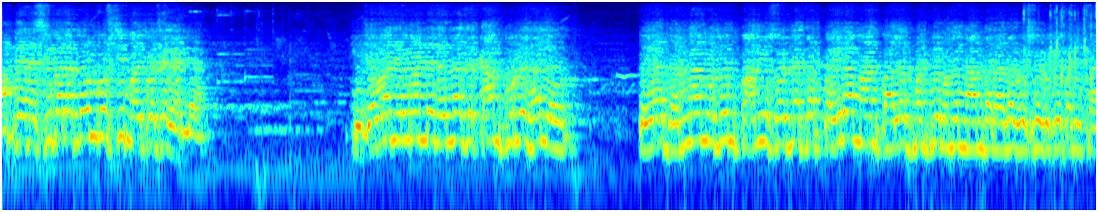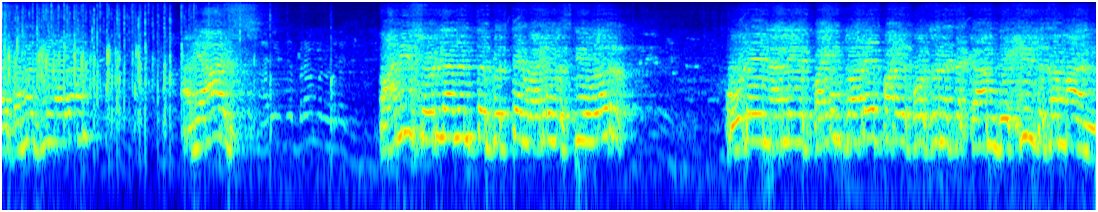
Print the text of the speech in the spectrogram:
आपल्या नशिबाला दोन गोष्टी महत्त्वाच्या घडल्या. की जेव्हा निर्माण्य धरणाचं काम पूर्ण झालं तर या धरणामधून पाणी सोडण्याचा पहिला मान पालकमंत्री म्हणून नामदार राधाकृष्ण विखे पाटील साहेबांनाच मिळाला. आणि आज पाणी सोडल्यानंतर प्रत्येक वाडी वस्तीवर ओढे नाले पाईपद्वारे पाणी पोहोचवण्याचं काम देखील त्याचा मान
